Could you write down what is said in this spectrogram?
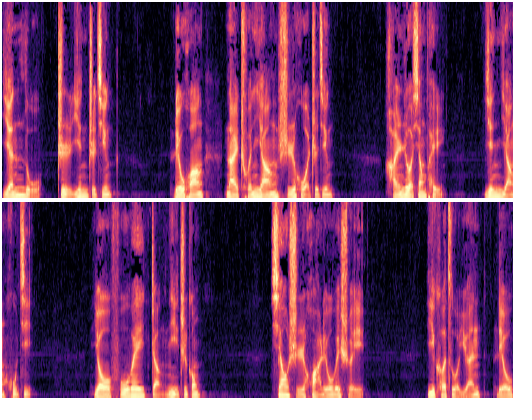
盐卤至阴之经。”硫磺乃纯阳实火之精，寒热相配，阴阳互济，有扶危整逆之功。消食化流为水，亦可佐元流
